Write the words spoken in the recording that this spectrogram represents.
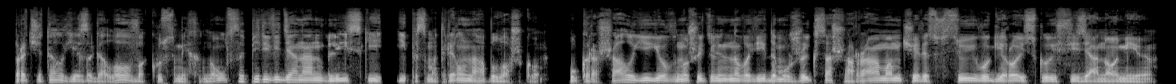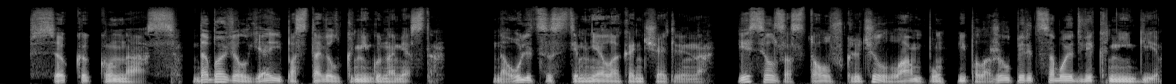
— прочитал я заголовок, усмехнулся, переведя на английский, и посмотрел на обложку. Украшал ее внушительного вида мужик со шрамом через всю его геройскую физиономию. «Все как у нас», — добавил я и поставил книгу на место. На улице стемнело окончательно. Я сел за стол, включил лампу и положил перед собой две книги.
